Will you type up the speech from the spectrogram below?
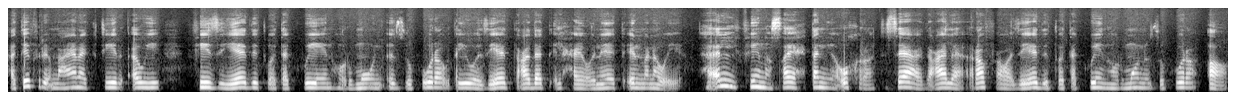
هتفرق معانا كتير قوي في زيادة وتكوين هرمون الذكورة وزياده عدد الحيوانات المنوية. هل في نصايح تانية أخرى تساعد على رفع وزيادة وتكوين هرمون الذكورة؟ آه.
